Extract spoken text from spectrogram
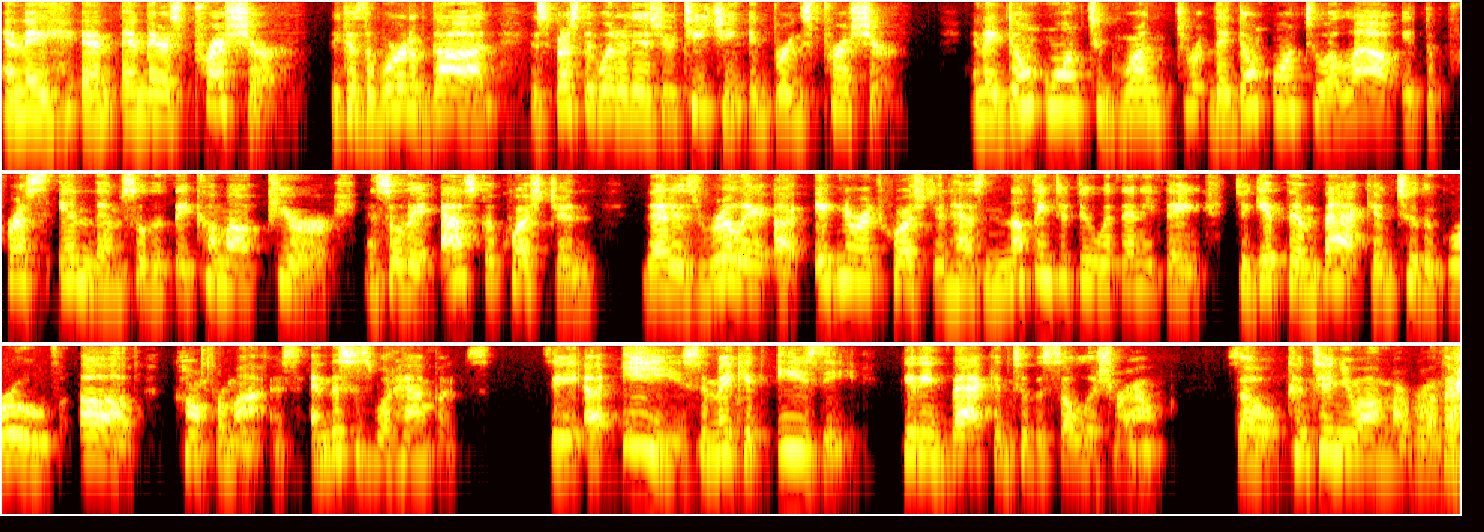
And they and and there's pressure because the word of God, especially what it is you're teaching, it brings pressure and they don't want to run through they don't want to allow it to press in them so that they come out pure. And so they ask a question that is really an ignorant question has nothing to do with anything to get them back into the groove of compromise. And this is what happens. See uh, ease to make it easy getting back into the soulish realm. So continue on my brother.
